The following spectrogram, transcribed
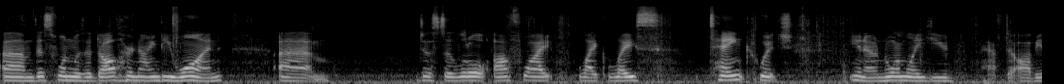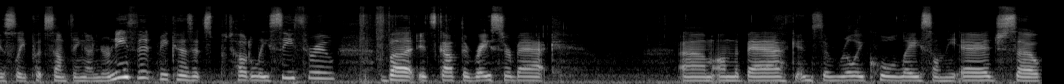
Um, this one was a dollar ninety-one. Um, just a little off-white like lace tank, which, you know, normally you'd have to obviously put something underneath it because it's totally see-through, but it's got the racer back um, on the back and some really cool lace on the edge. So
